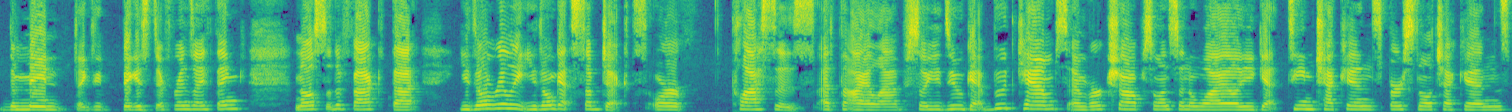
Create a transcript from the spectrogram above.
the main, like the biggest difference, I think, and also the fact that you don't really you don't get subjects or classes at the iLab. So you do get boot camps and workshops once in a while. You get team check-ins, personal check-ins,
